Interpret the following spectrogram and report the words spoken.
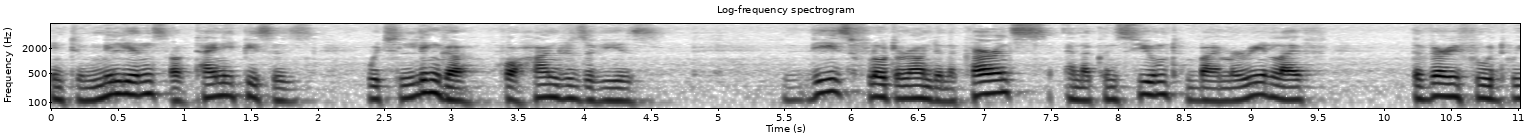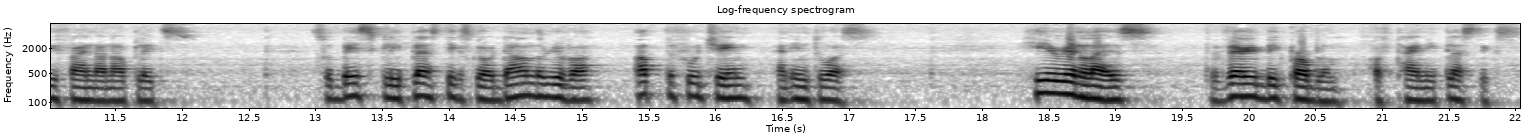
into millions of tiny pieces which linger for hundreds of years. These float around in the currents and are consumed by marine life, the very food we find on our plates. So basically, plastics go down the river, up the food chain, and into us. Herein lies the very big problem of tiny plastics.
